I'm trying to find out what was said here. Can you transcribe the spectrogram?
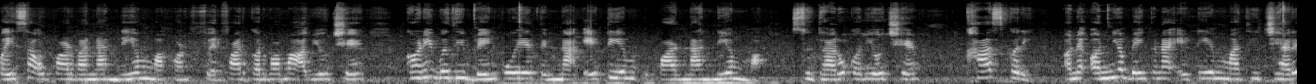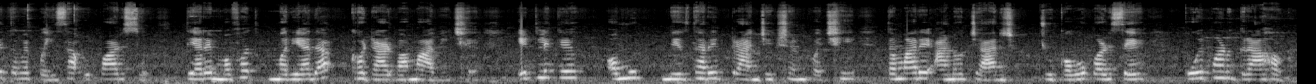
પૈસા ઉપાડવાના નિયમમાં પણ ફેરફાર કરવામાં આવ્યો છે. ઘણી બધી બેન્કોએ તેમના એટીએમ ઉપાડના નિયમમાં સુધારો કર્યો છે. ખાસ કરી અને અન્ય બેંકના એટીએમમાંથી જ્યારે તમે પૈસા ઉપાડશો ત્યારે મફત મર્યાદા ઘટાડવામાં આવી છે. એટલે કે અમુક નિર્ધારિત ટ્રાન્ઝેક્શન પછી તમારે આનો ચાર્જ ચૂકવવો પડશે. કોઈ પણ ગ્રાહક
